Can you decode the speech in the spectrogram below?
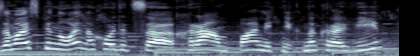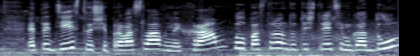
За моей спиной находится храм-памятник на Крови. Это действующий православный храм. Был построен в 2003 году.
